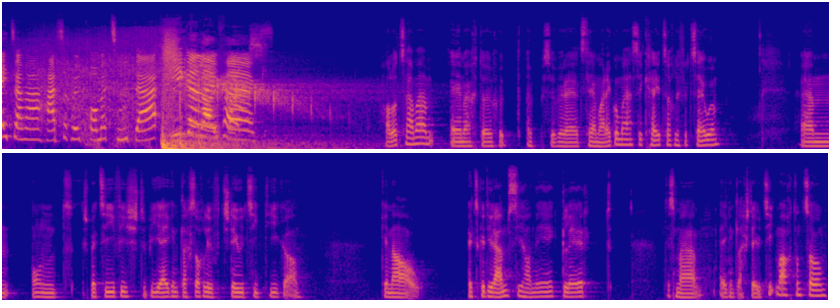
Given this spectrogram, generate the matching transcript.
Hey zusammen, herzlich willkommen zu den Eagle Lifehacks! Hallo zusammen, ich möchte euch heute etwas über das Thema Regelmäßigkeit so ein bisschen erzählen. Ähm, und spezifisch dabei eigentlich so ein bisschen auf die Stillzeit eingehen. Genau. Jetzt gerade in Remsi habe ich gelernt, dass man eigentlich Stillzeit macht und so.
